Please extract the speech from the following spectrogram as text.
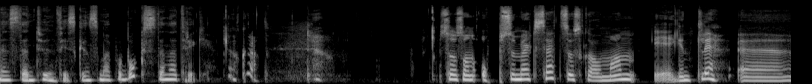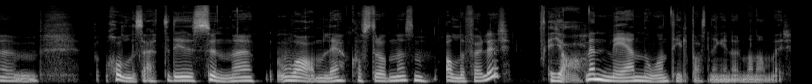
Mens den tunfisken som er på boks, den er trygg. Akkurat. Ja. Så sånn oppsummert sett så skal man egentlig eh, holde seg til de sunne, vanlige kostrådene som alle følger. Ja. Men med noen tilpasninger når man ammer.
